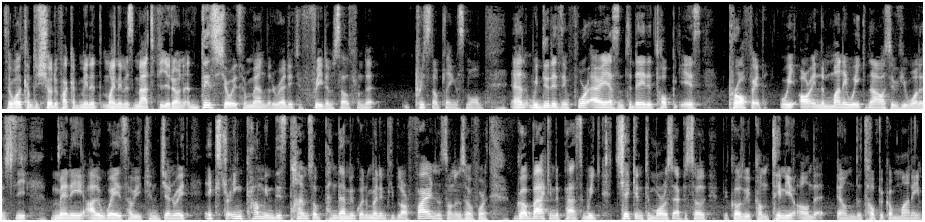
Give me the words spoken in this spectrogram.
So, welcome to Show the Fuck Up Minute. My name is Matt Fyron, and this show is for men that are ready to free themselves from the prison of playing small. And we do this in four areas, and today the topic is profit. We are in the money week now, so if you want to see many other ways how you can generate extra income in these times of pandemic when many people are fired and so on and so forth, go back in the past week, check in tomorrow's episode because we continue on the on the topic of money.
